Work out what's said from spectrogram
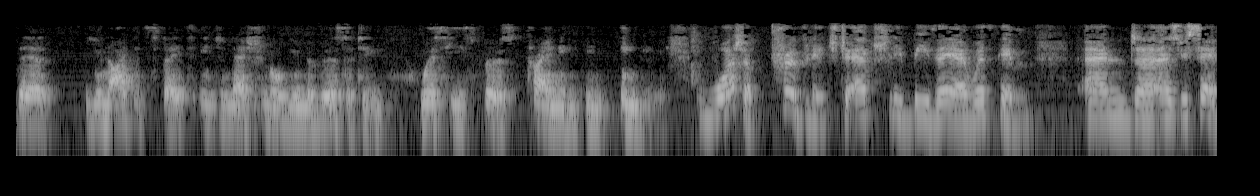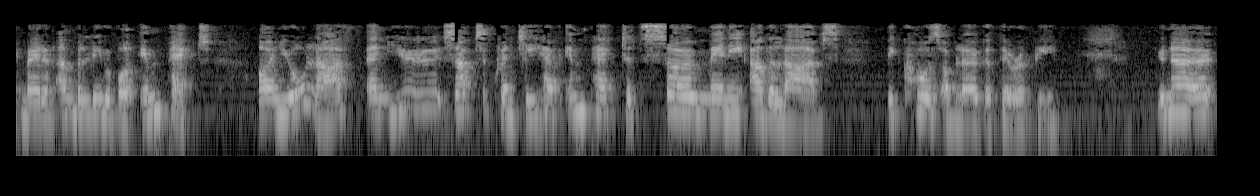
the United States International University with his first training in English. What a privilege to actually be there with him. And uh, as you say, it made an unbelievable impact on your life and you subsequently have impacted so many other lives because of logotherapy. You know,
